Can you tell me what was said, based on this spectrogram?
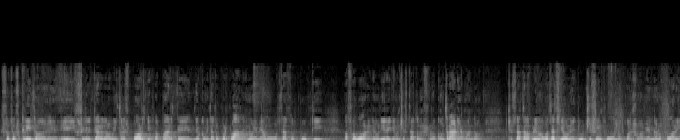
Sottoscritto e il segretario della dei Trasporti fa parte del comitato portuale. Noi abbiamo votato tutti a favore, devo dire che non c'è stato nessuno contrario quando c'è stata la prima votazione, dulcis in fondo, poi insomma vengano fuori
